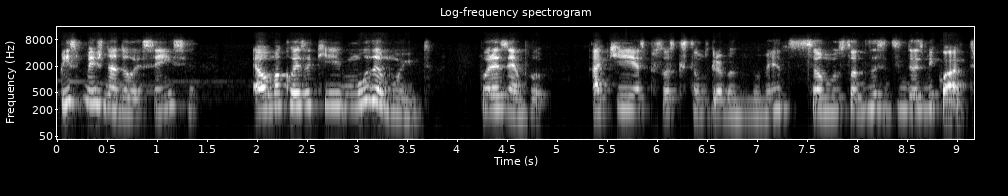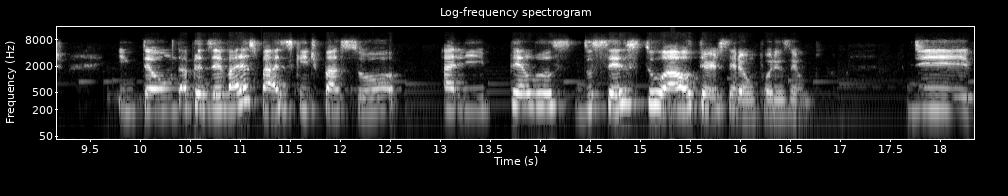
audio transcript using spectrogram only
principalmente na adolescência, é uma coisa que muda muito. Por exemplo, aqui as pessoas que estamos gravando no momento somos todas nascidas em 2004. Então, dá para dizer várias fases que a gente passou ali pelos do sexto ao terceirão, por exemplo. De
